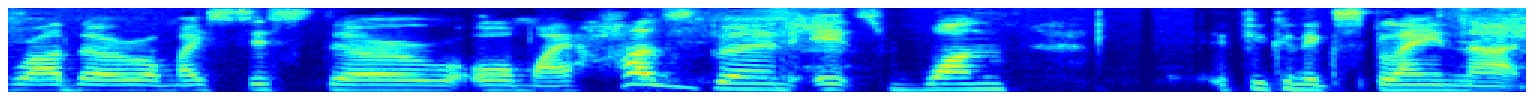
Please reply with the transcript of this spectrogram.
brother or my sister or my husband it's one if you can explain that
